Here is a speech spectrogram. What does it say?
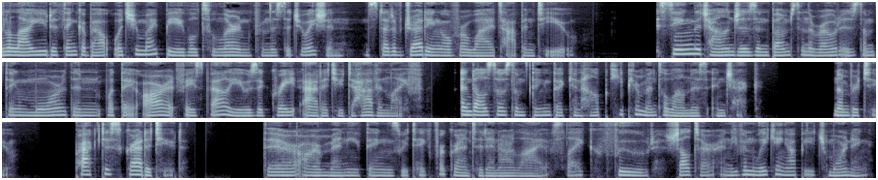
and allow you to think about what you might be able to learn from the situation instead of dreading over why it's happened to you. Seeing the challenges and bumps in the road as something more than what they are at face value is a great attitude to have in life and also something that can help keep your mental wellness in check. Number two, practice gratitude. There are many things we take for granted in our lives like food, shelter, and even waking up each morning.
